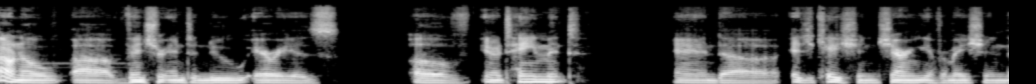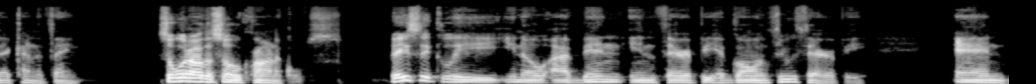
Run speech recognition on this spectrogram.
I don't know, uh, venture into new areas of entertainment and uh, education, sharing information, that kind of thing. So, what are the Soul Chronicles? Basically, you know, I've been in therapy, have gone through therapy. And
